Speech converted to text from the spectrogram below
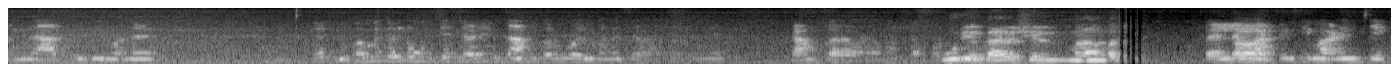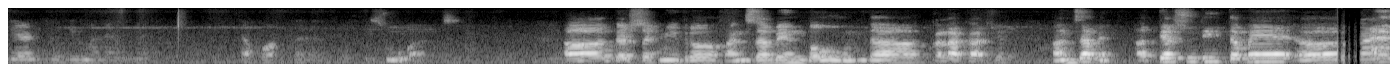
એમને આજ સુધી મને એટલું ગમે તેટલું ઊંચે ચડીને કામ કરવું હોય મને ચડાવે કામ કરાવવામાં. પૂર્ય કાર્યશીલ પહેલે. માટીથી માંડીને છેક કે સુધી મને સપોર્ટ કર્યો છે. શું વાત છે. દર્શક મિત્રો હંસાબેન બહુ ઉમદા કલાકાર છે. હંસાબેન અત્યાર સુધી તમે કયા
